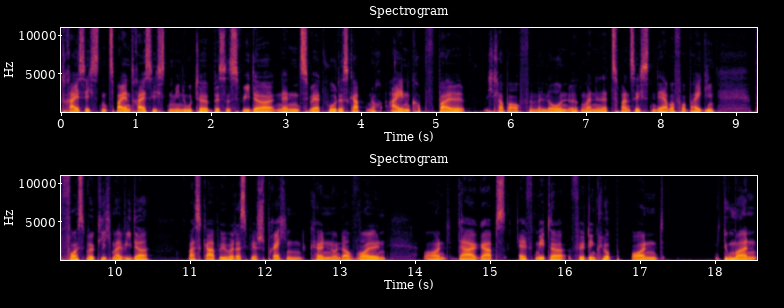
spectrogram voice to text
30., 32. Minute, bis es wieder nennenswert wurde. Es gab noch einen Kopfball, ich glaube auch für Malone, irgendwann in der 20., der aber vorbeiging, bevor es wirklich mal wieder was gab, über das wir sprechen können und auch wollen. Und da gab es elf Meter für den Club und Duman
